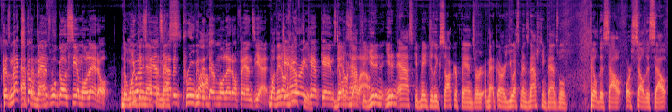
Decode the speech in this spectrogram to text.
Because Mexico FMF fans will go see a Molero. The one U.S. thing that fans FMS haven't proven well- that they're Molero fans yet. Well, they don't January have to. camp games they don't, don't, sell have to. out. You didn't. You didn't ask if Major League Soccer fans or or U.S. men's national team fans will fill this out or sell this out.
